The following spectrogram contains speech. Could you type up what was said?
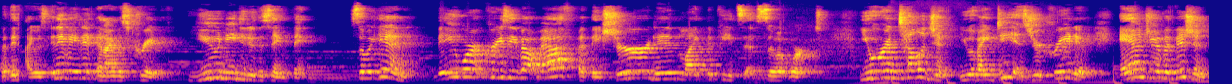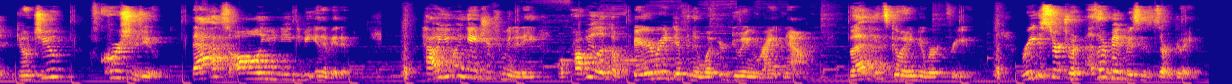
But then I was innovative and I was creative. You need to do the same thing. So again, they weren't crazy about math, but they sure did like the pizza, so it worked. You are intelligent, you have ideas, you're creative, and you have a vision, don't you? Of course you do. That's all you need to be innovative. How you engage your community will probably look very different than what you're doing right now, but it's going to work for you. Research what other big businesses are doing.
